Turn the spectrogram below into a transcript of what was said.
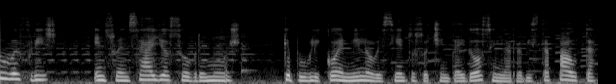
Uwe Frisch en su ensayo sobre Munch, que publicó en 1982 en la revista Pauta,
